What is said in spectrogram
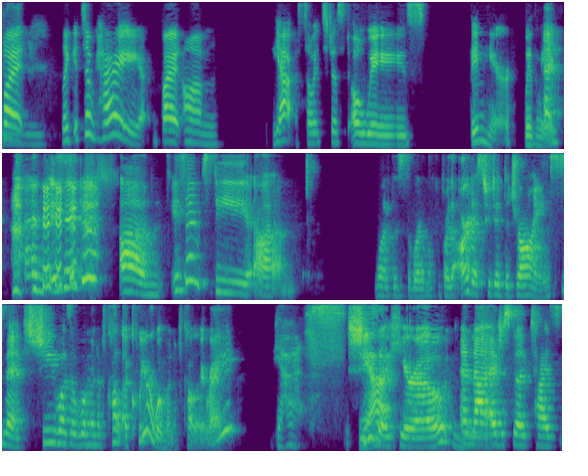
but Mm. like it's okay but um yeah so it's just always been here with me And- and isn't um isn't the um what is the word I'm looking for? The artist who did the drawing, Smith. She was a woman of color, a queer woman of color, right? yes She's Yeah. a hero, Mhm. and that I just feel like ties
